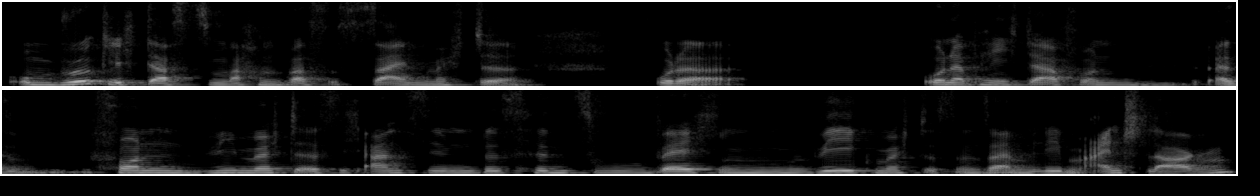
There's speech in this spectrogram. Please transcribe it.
um wirklich das zu machen, was es sein möchte? Oder unabhängig davon, also von wie möchte es sich anziehen bis hin zu welchen Weg möchte es in seinem Leben einschlagen.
